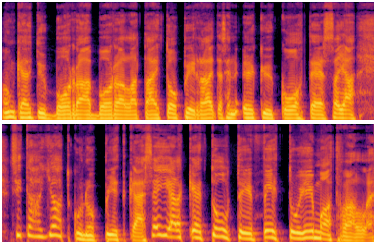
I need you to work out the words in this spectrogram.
on käyty Bora Boralla tai Topi Raitasen ökykohteessa, ja sitä on jatkunut pitkään. Sen jälkeen tultiin vittu Imatralle,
